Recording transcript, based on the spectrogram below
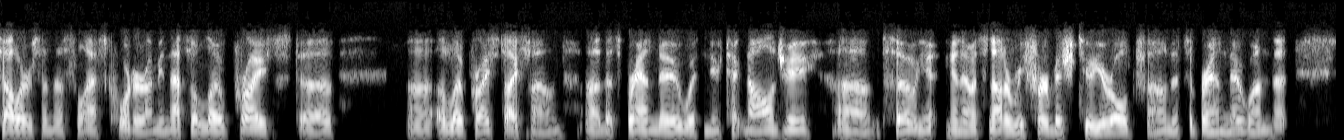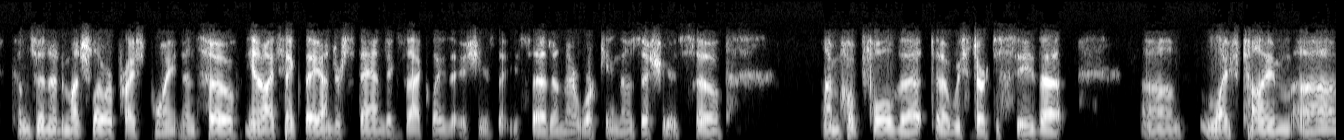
sellers in this last quarter. I mean, that's a low priced, uh, uh, a low priced iPhone uh, that's brand new with new technology. Um, so, you, you know, it's not a refurbished two year old phone. It's a brand new one that comes in at a much lower price point. And so, you know, I think they understand exactly the issues that you said and they're working those issues. So, I'm hopeful that uh, we start to see that um, lifetime, uh,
